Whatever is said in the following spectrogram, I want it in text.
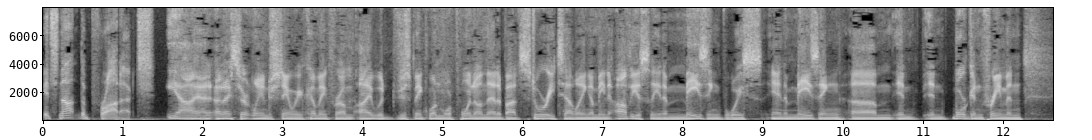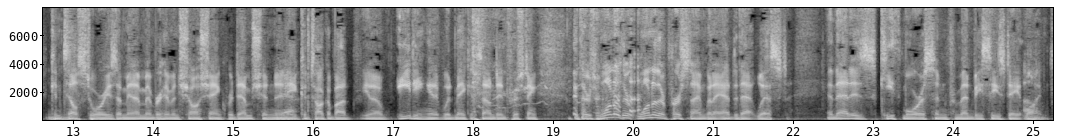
it's not the product. Yeah, I, and I certainly understand where you're coming from. I would just make one more point on that about storytelling. I mean, obviously, an amazing voice and amazing. Um, in in Morgan Freeman can tell stories. I mean, I remember him in Shawshank Redemption, and Yeah. he could talk about you know eating, and it would make it sound interesting. But there's one other one other person I'm going to add to that list, and that is Keith Morrison from NBC's Dateline.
